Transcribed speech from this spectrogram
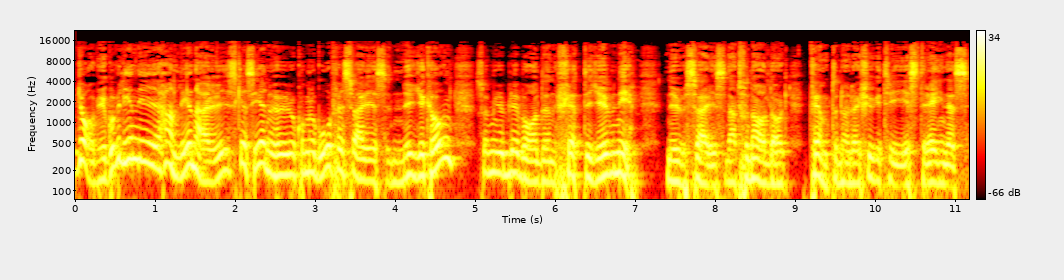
ja, vi går väl in i handlingen här. Vi ska se nu hur det kommer att gå för Sveriges nye kung som ju blev vald den 6 juni, nu Sveriges nationaldag 1523 i Strängnäs.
